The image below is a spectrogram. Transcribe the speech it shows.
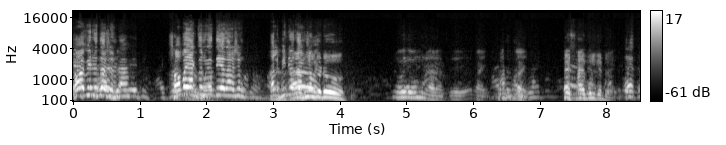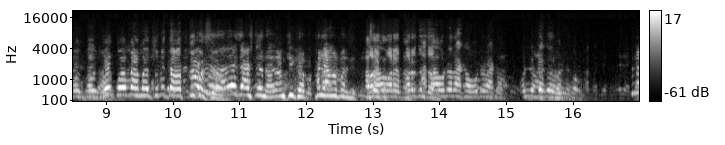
সবাই ভিডিওতে আসেন। সবাই একজনকে দিয়ে দেন আসেন। তাহলে ভিডিওতে আসেন সবাই কেটো। এই সাইফুল কেটো। আচ্ছা, ওটা রাখো ওটা রাখো। অন্যটা করো পিছনে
